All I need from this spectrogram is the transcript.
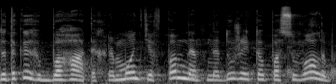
до таких багатих ремонтів, певне, не дуже й то пасували б.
